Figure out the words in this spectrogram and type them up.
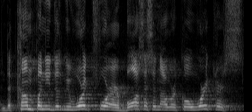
and the company that we work for, our bosses and our co workers.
